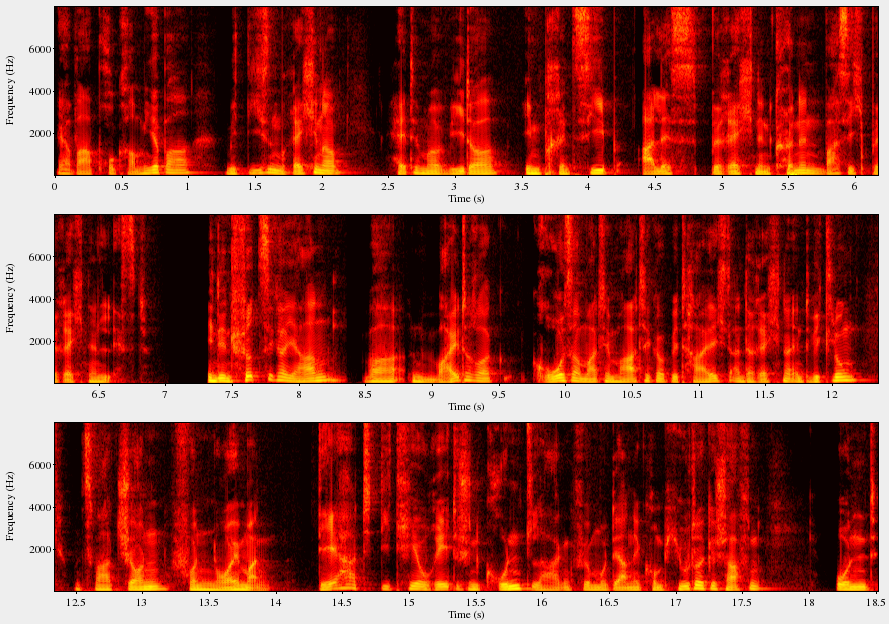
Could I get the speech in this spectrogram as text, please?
er war programmierbar. Mit diesem Rechner hätte man wieder im Prinzip alles berechnen können, was sich berechnen lässt. In den 40er Jahren war ein weiterer großer Mathematiker beteiligt an der Rechnerentwicklung, und zwar John von Neumann. Der hat die theoretischen Grundlagen für moderne Computer geschaffen und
